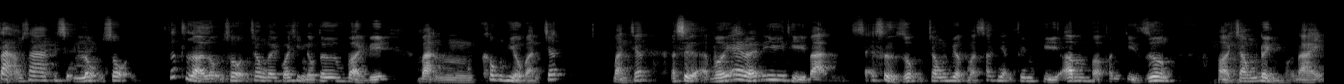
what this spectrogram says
tạo ra cái sự lộn xộn, rất là lộn xộn trong cái quá trình đầu tư bởi vì bạn không hiểu bản chất bản chất. Sự với RSI thì bạn sẽ sử dụng trong việc mà xác nhận phiên kỳ âm và phân kỳ dương ở trong đỉnh hoặc đáy.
